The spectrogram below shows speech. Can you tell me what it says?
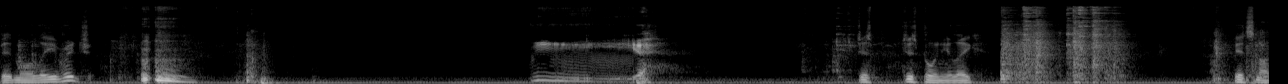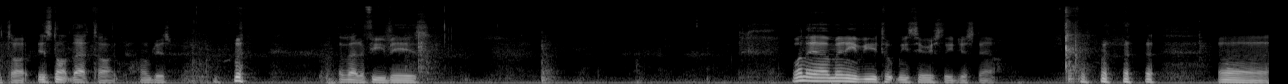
bit more leverage. yeah. Just just pulling your leg. It's not tight. It's not that tight. I'm just... I've had a few beers. Wonder how many of you took me seriously just now. uh,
